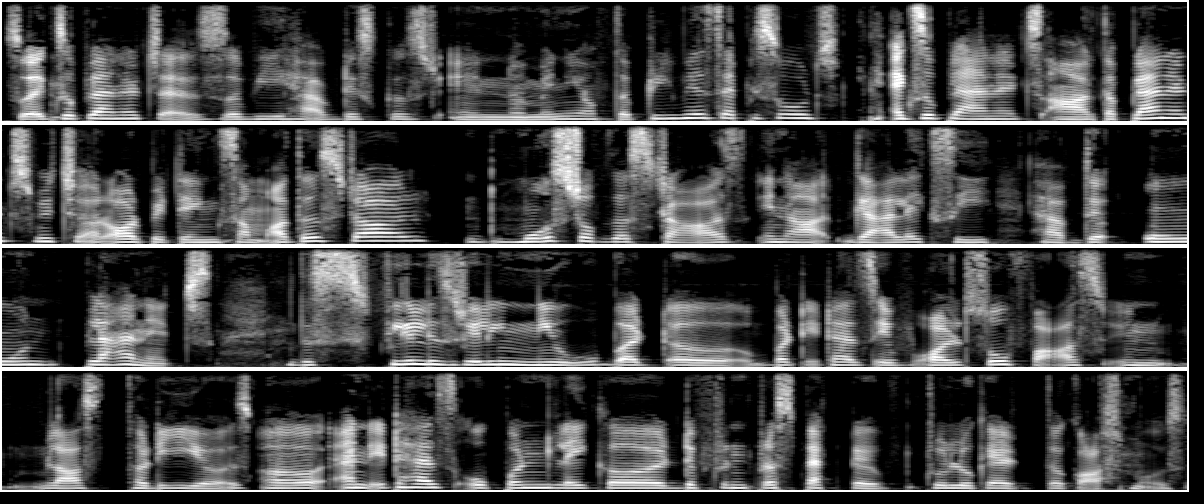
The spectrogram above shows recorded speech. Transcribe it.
So, exoplanets, as we have discussed in many of the previous episodes, exoplanets are the planets which are orbiting some other star. Most of the stars in our galaxy have their own planets. This field is really new but uh, but it has evolved so fast in last 30 years uh, and it has opened like a different perspective to look at the cosmos.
